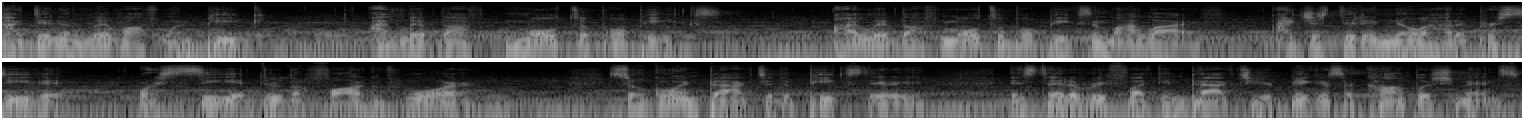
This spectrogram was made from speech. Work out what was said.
I didn't live off one peak. I lived off multiple peaks. I lived off multiple peaks in my life. I just didn't know how to perceive it or see it through the fog of war. So, going back to the peaks theory, instead of reflecting back to your biggest accomplishments,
